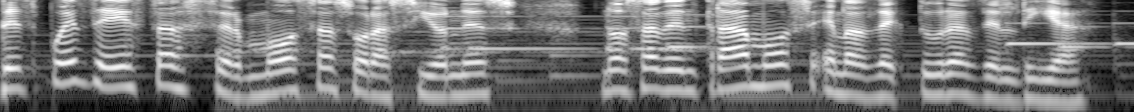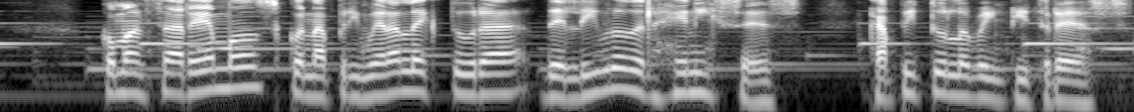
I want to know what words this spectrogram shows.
Después de estas hermosas oraciones, nos adentramos en las lecturas del día. Comenzaremos con la primera lectura del libro del Génesis, capítulo 23,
